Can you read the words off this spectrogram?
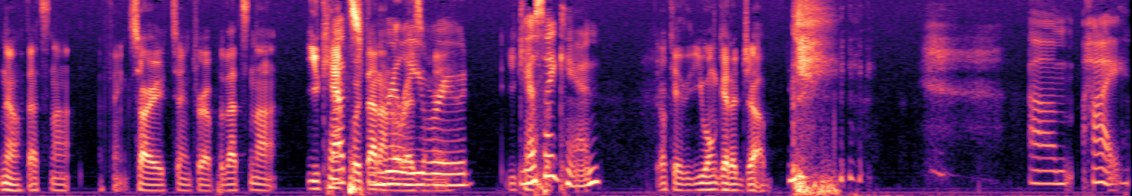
No, that's not thing. Sorry to interrupt, but that's not. You can't That's put that on a really resume. rude. You can't Yes, put- I can. Okay, you won't get a job. Um, hi.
